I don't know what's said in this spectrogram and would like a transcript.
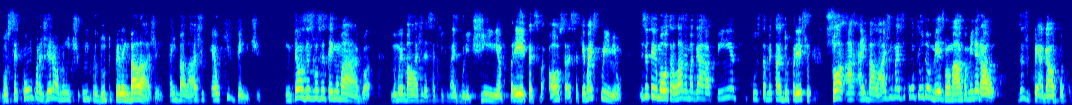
você compra geralmente um produto pela embalagem. A embalagem é o que vende. Então, às vezes, você tem uma água numa embalagem dessa aqui mais bonitinha, preta, nossa, essa aqui é mais premium. E você tem uma outra lá numa garrafinha que custa metade do preço, só a, a embalagem, mas o conteúdo é o mesmo, é uma água mineral. Às vezes o pH é um pouco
